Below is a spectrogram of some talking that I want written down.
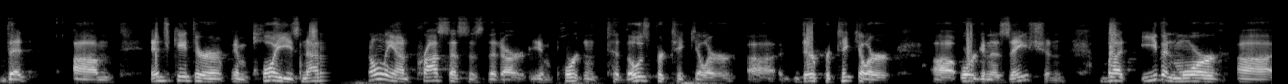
that um, educate their employees not only on processes that are important to those particular uh, their particular uh, organization, but even more uh,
